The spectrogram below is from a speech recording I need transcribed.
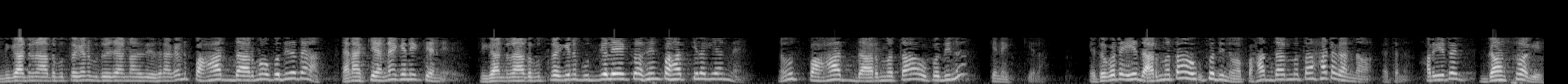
නිගණ්ඨනාථ පුත්‍ර ගැන බුදුරජාණන් වහන්සේ දේශනා කරන්නේ පහත් ධර්ම උපදින තැන. තැනක් කියන්නේ කෙනෙක් කියන්නේ. නිගණ්ඨනාථ පුත්‍ර කියන පුද්ගලයෙක් වශයෙන් පහත් කියලා කියන්නේ නමුත් පහත් ධර්මතා උපදින කෙනෙක් කියලා. එතකොට මේ ධර්මතා උපදිනවා පහත් ධර්මතා හට ගන්නවා එතන. හරියට ගස් වගේ.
